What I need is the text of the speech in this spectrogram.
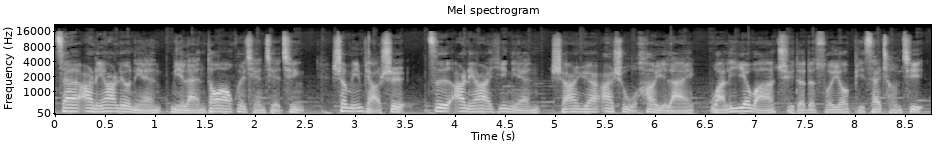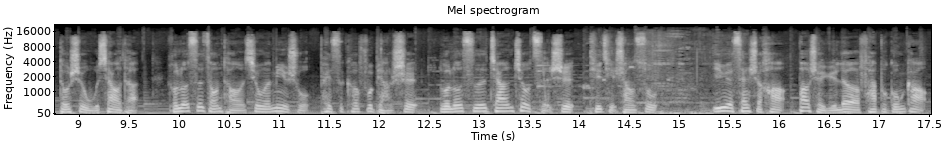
在二零二六年米兰冬奥会前解禁。声明表示，自二零二一年十二月二十五号以来，瓦利耶娃取得的所有比赛成绩都是无效的。俄罗斯总统新闻秘书佩斯科夫表示，俄罗斯将就此事提起上诉。一月三十号，暴雪娱乐发布公告，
